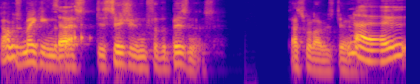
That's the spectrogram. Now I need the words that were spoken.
I was making the so, best decision for the business. That's what I was doing. No,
